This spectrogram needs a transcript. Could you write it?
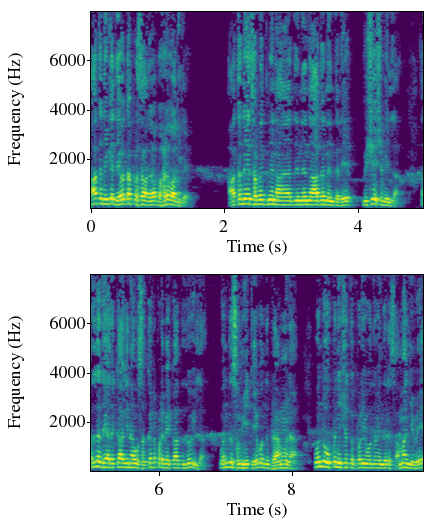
ಆತನಿಗೆ ದೇವತಾ ಪ್ರಸಾದ ಬಹಳವಾಗಿದೆ. ಆತನೇ ಸರ್ವಜ್ಞನಾದನೆಂದರೆ ವಿಶೇಷವಿಲ್ಲ. ಅಲ್ಲದೆ ಅದಕ್ಕಾಗಿ ನಾವು ಸಂಕಟ ಇಲ್ಲ. ಒಂದು ಸಂಹಿತೆ, ಒಂದು ಬ್ರಾಹ್ಮಣ, ಒಂದು ಉಪನಿಷತ್ ಪಡೆಯುವುದು ಎಂದರೆ ಸಾಮಾನ್ಯವೇ.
